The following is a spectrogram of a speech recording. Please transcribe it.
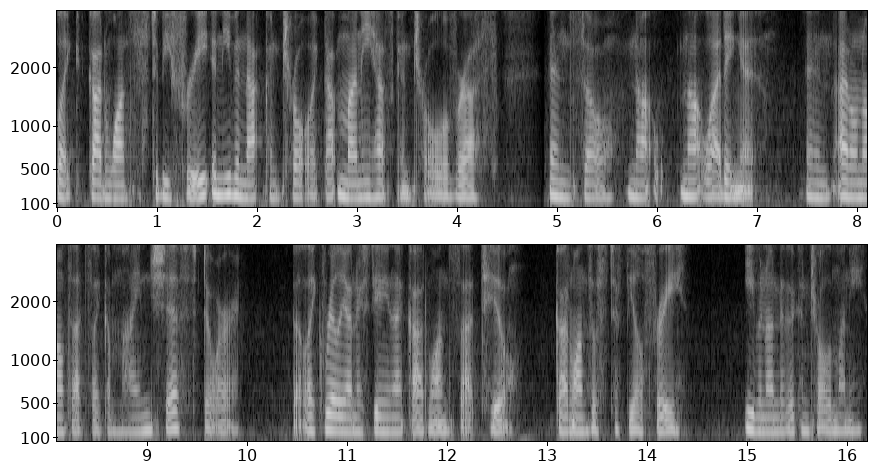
like God wants us to be free and even that control, like that money has control over us. And so not not letting it and I don't know if that's like a mind shift or, but like really understanding that God wants that too. God wants us to feel free, even under the control of money.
